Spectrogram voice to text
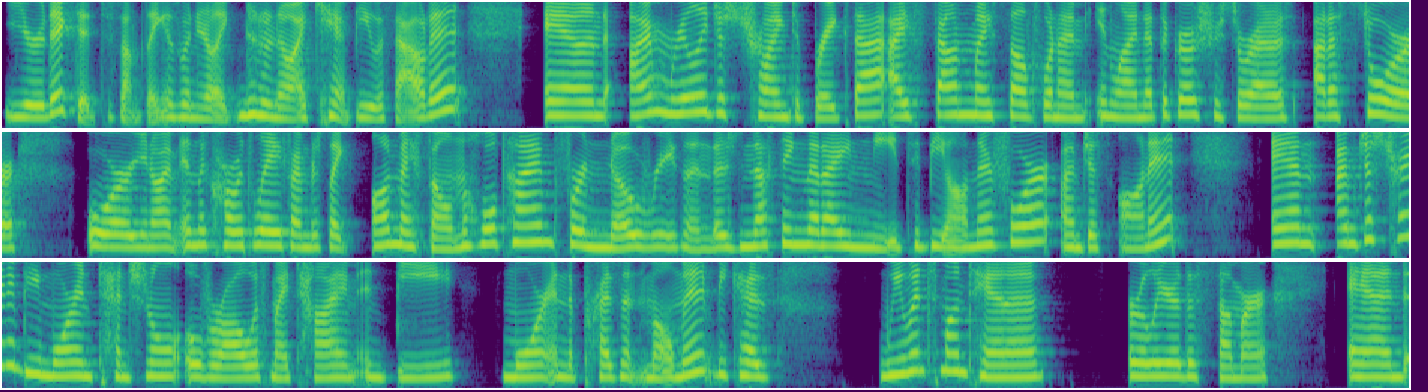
you're addicted to something, is when you're like, no, no, no, I can't be without it. And I'm really just trying to break that. I found myself when I'm in line at the grocery store, at a, at a store, or, you know, I'm in the car with Leif, I'm just like on my phone the whole time for no reason. There's nothing that I need to be on there for. I'm just on it. And I'm just trying to be more intentional overall with my time and be more in the present moment because we went to Montana earlier this summer and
